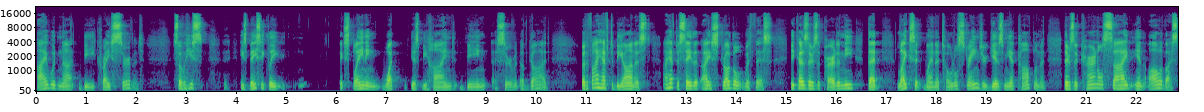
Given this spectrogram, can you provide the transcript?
I would not be Christ's servant. So he's he's basically explaining what is behind being a servant of God. But if I have to be honest, I have to say that I struggle with this because there's a part of me that likes it when a total stranger gives me a compliment. There's a carnal side in all of us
